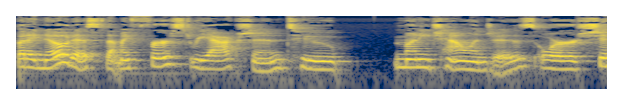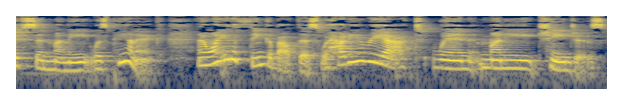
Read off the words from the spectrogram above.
But I noticed that my first reaction to money challenges or shifts in money was panic. And I want you to think about this. How do you react when money changes?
